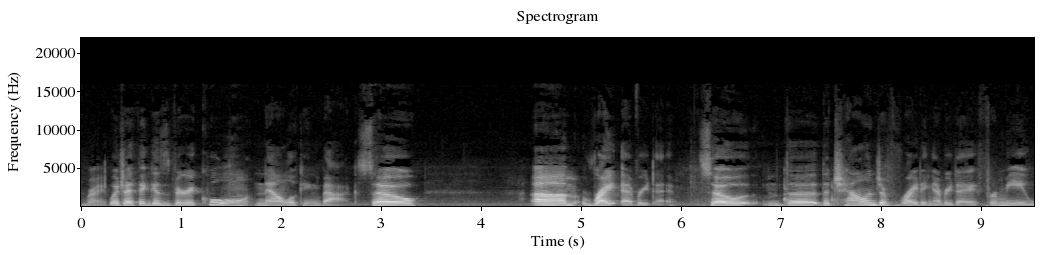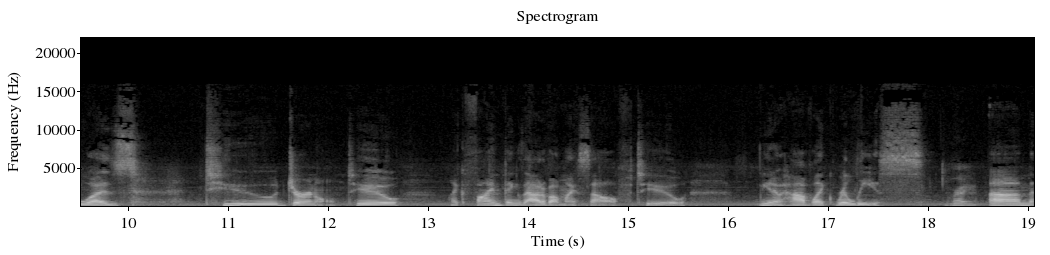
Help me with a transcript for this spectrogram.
Right. which I think is very cool now looking back. So, um, write every day. So the the challenge of writing every day for me was to journal, to like find things out about myself, to you know have like release Right. um,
